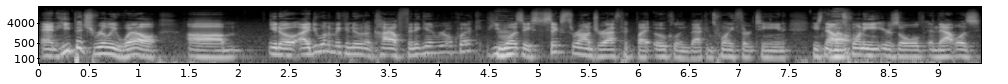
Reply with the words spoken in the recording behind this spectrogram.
And he pitched really well. Um, you know, I do want to make a note on Kyle Finnegan real quick. He Mhm. was a sixth round draft pick by Oakland back in 2013. He's now Wow. 28 years old, and that was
